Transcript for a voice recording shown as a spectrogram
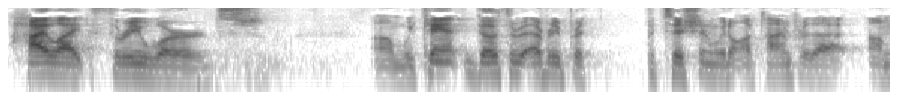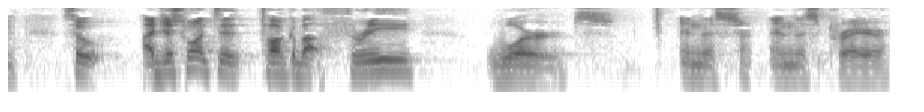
highlight three words. Um, we can't go through every petition. We don't have time for that. Um, so I just want to talk about three words in this in this prayer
